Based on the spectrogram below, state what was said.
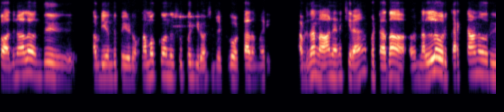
ஸோ அதனால வந்து அப்படி வந்து போயிடும். நமக்கும் அந்த சூப்பர் ஹீரோ சப்ஜெக்ட்டுக்கு ஒட்டாத மாதிரி. அப்படிதான் நான் நினைக்கிறேன். பட் அதான் ஒரு நல்ல ஒரு கரெக்டான ஒரு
